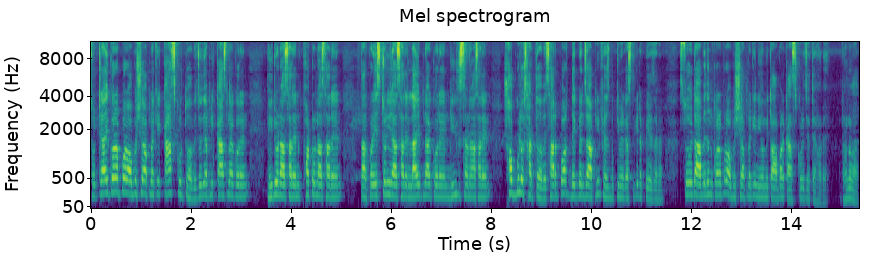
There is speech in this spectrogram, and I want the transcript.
সো ট্রাই করার পর অবশ্যই আপনাকে কাজ করতে হবে। যদি আপনি কাজ না করেন ভিডিও না ছাড়েন ফটো না ছাড়েন, তারপরে স্টোরি না ছাড়েন লাইভ না করেন রিলস না ছাড়েন সবগুলো ছাড়তে হবে। ছাড় পর দেখবেন যে আপনি ফেসবুক টিমের কাছ থেকে এটা পেয়ে যাবেন। সো এটা আবেদন করার পর অবশ্যই আপনাকে নিয়মিত আবার কাজ করে যেতে হবে। ধন্যবাদ।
